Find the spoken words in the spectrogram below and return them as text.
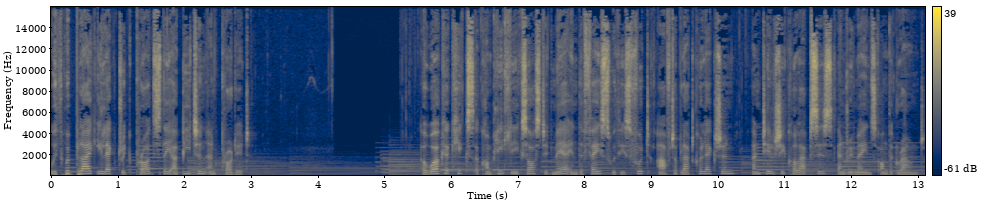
With whip like electric prods, they are beaten and prodded. A worker kicks a completely exhausted mare in the face with his foot after blood collection until she collapses and remains on the ground.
